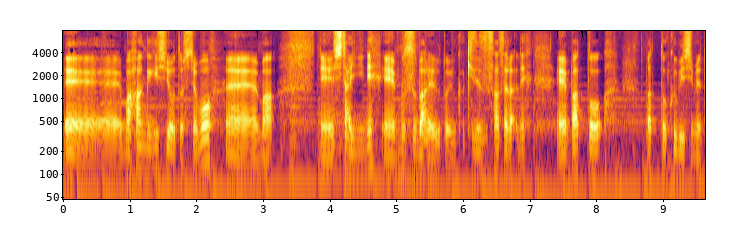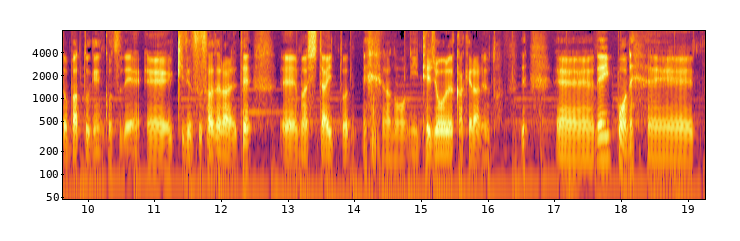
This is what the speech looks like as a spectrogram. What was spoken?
えーまあ、反撃しようとしても、えーまあ、えー死体にね、えー結ばれるというか、気絶させられね、えーバット、バット首絞めとバットげんこつで、えー気絶させられて、えーまあ、死体とね、あの、に手錠をかけられると。で、えーで一方ね、えー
